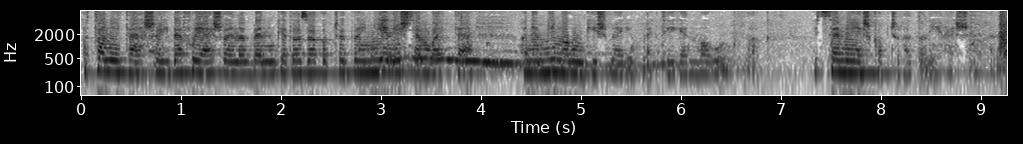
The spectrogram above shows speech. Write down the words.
a tanításai befolyásoljanak bennünket azzal kapcsolatban, hogy milyen Isten vagy te, hanem mi magunk ismerjünk meg téged magunknak, hogy személyes kapcsolatban élhessünk vele.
